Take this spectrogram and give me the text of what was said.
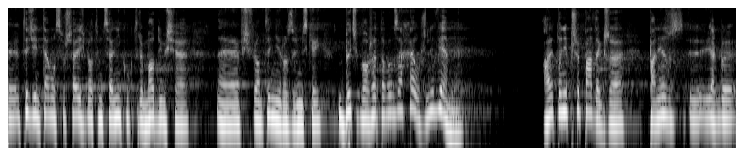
y, tydzień temu słyszeliśmy o tym celniku, który modlił się y, w świątyni jerozolimskiej. Być może to był Zacheusz, nie wiemy. Ale to nie przypadek, że Pan Jezus, y, jakby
